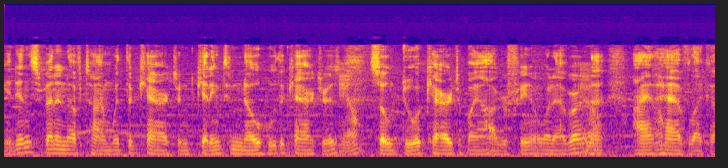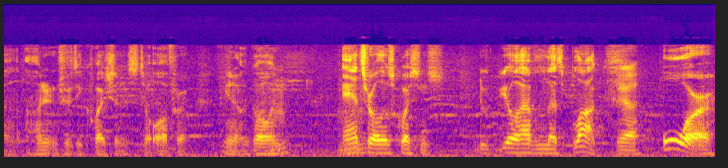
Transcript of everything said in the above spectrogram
you didn't spend enough time with the character and getting to know who the character is. Yeah. So do a character biography or whatever. Yeah. And I, I'd have like a 150 questions to offer. You know, go and Mm-hmm. answer all those questions. You'll have less block. Yeah. Or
